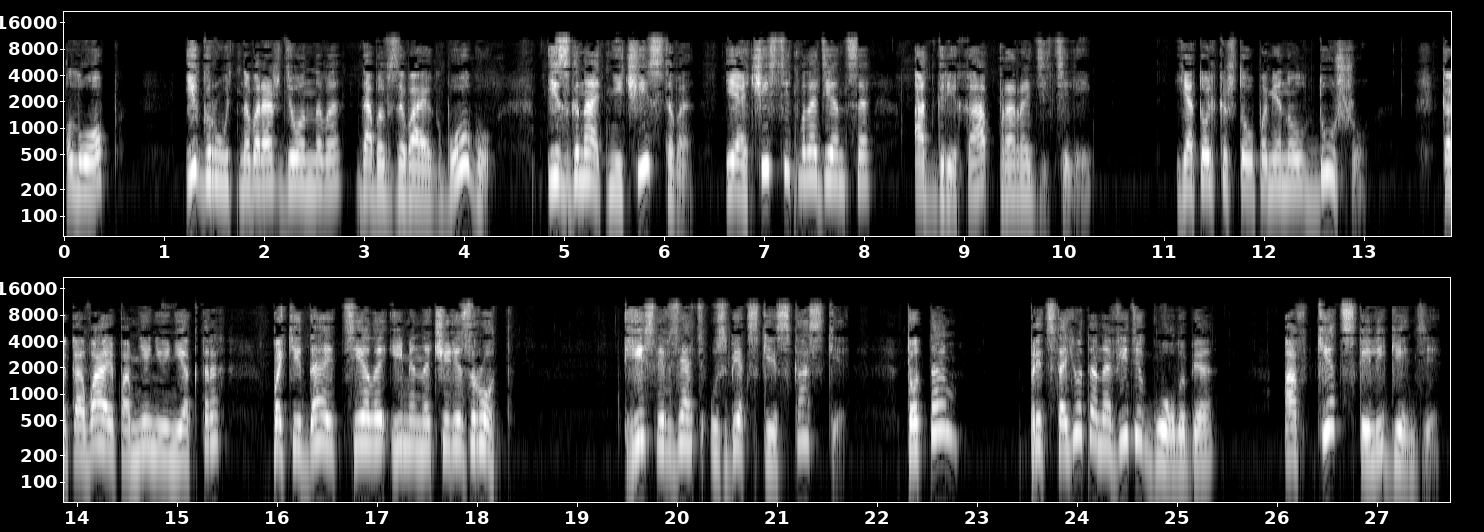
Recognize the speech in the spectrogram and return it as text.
лоб и грудь новорожденного, дабы, взывая к Богу, изгнать нечистого и очистить младенца от греха прародителей. Я только что упомянул душу, каковая, по мнению некоторых, покидает тело именно через рот. Если взять узбекские сказки, то там предстает она в виде голубя, а в кетской легенде —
